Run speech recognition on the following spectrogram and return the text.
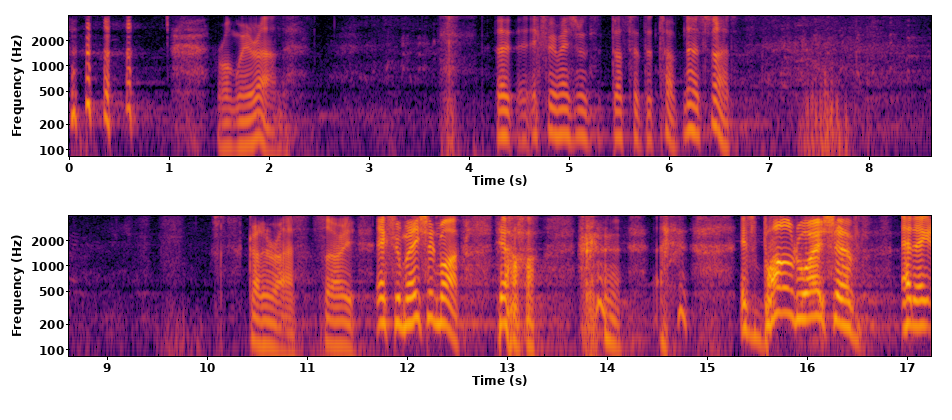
Wrong way around. The exclamation dots at the top. No, it's not. Got it right. Sorry. Exclamation mark. Yeah. it's bold worship and an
